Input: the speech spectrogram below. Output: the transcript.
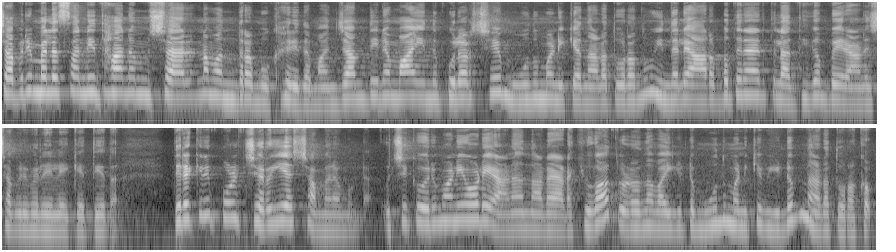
ശബരിമല സന്നിധാനം ശരണമന്ത്ര മുഖരിതം. അഞ്ചാം ദിനമായി ഇന്ന് പുലർച്ചെ മൂന്ന് മണിക്ക് നട തുറന്നു. ഇന്നലെ അറുപതിനായിരത്തിലധികം പേരാണ് ശബരിമലയിലേക്ക് എത്തിയത്. തിരക്കിനിപ്പോൾ ചെറിയ ശമനമുണ്ട്. ഉച്ചയ്ക്ക് ഒരു മണിയോടെയാണ് നട അടയ്ക്കുക. തുടർന്ന് വൈകിട്ട് മൂന്ന് മണിക്ക് വീണ്ടും നട തുറക്കും.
